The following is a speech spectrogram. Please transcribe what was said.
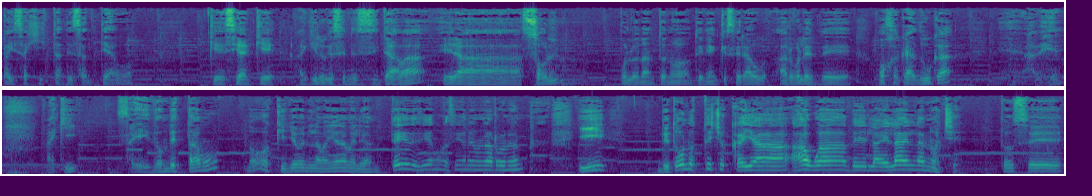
paisajistas de Santiago que decían que aquí lo que se necesitaba era sol, por lo tanto no tenían que ser árboles de hoja caduca. Eh, a ver, aquí, ¿sabéis dónde estamos? No, es que yo en la mañana me levanté, decía una señora en una reunión, y de todos los techos caía agua de la helada en la noche. Entonces, eh,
